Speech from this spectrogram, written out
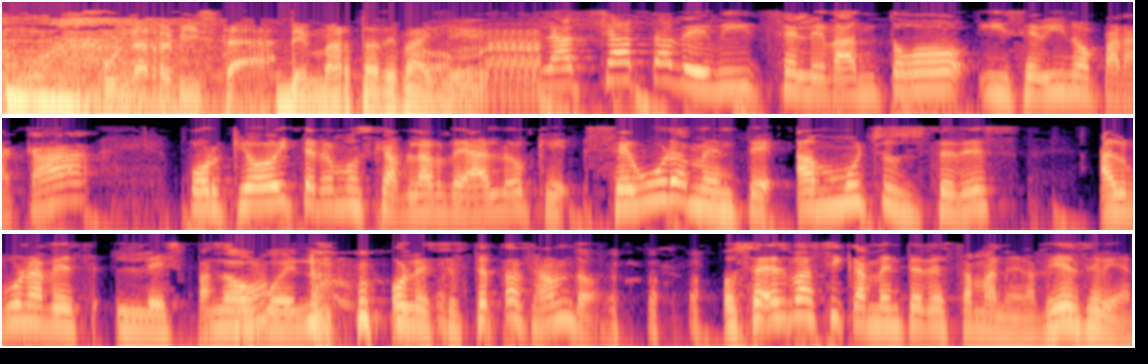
Una revista de Marta de Baile. La chata de Vid se levantó y se vino para acá porque hoy tenemos que hablar de algo que seguramente a muchos de ustedes alguna vez les pasó No, bueno. o les esté pasando. O sea, es básicamente de esta manera. Fíjense bien.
